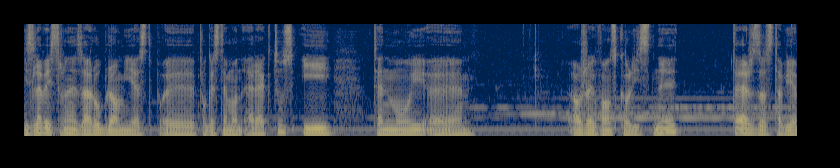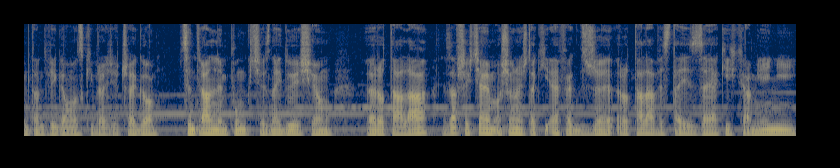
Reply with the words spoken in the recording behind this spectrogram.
I z lewej strony za rubrą jest y, Pogestemon erectus i ten mój y, orzech wąskolistny. Też zostawiłem tam dwie gałązki w razie czego. W centralnym punkcie znajduje się rotala. Zawsze chciałem osiągnąć taki efekt, że rotala wystaje z za jakich kamieni.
